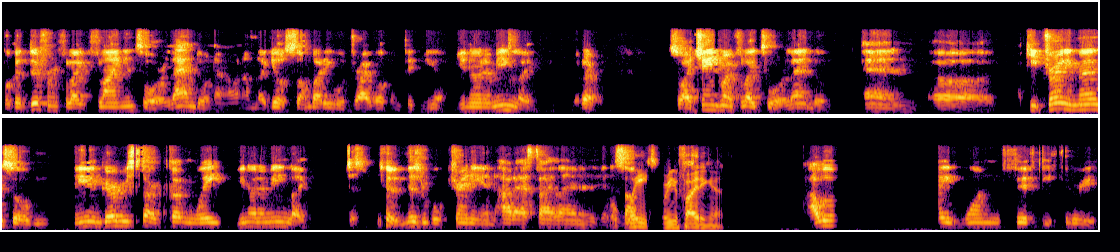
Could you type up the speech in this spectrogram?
book a different flight flying into Orlando now, and I'm like, yo, somebody will drive up and pick me up. You know what I mean? Like whatever. So I changed my flight to Orlando, and uh, I keep training, man. So me and Gerby start cutting weight. You know what I mean? Like just miserable training in hot ass Thailand and the summer. Wait, were you fighting at? I was weight 153.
